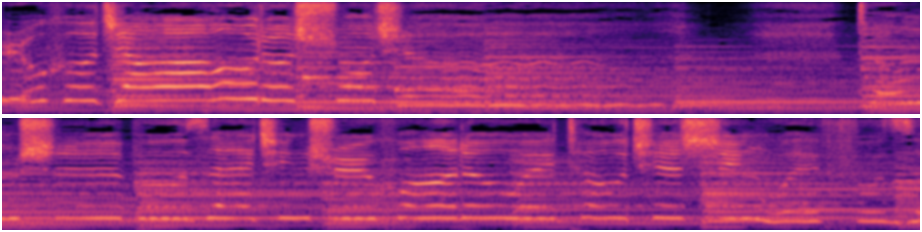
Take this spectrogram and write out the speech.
如何骄傲的说着，同时不再情绪化的为偷窃行为负责，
